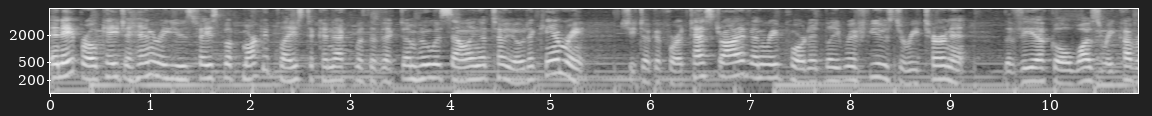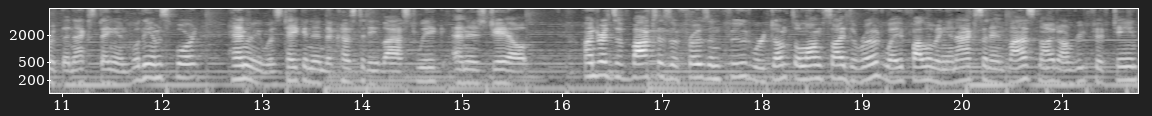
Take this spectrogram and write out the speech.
In April, Kaja Henry used Facebook Marketplace to connect with a victim who was selling a Toyota Camry. She took it for a test drive and reportedly refused to return it. The vehicle was recovered the next day in Williamsport. Henry was taken into custody last week and is jailed. Hundreds of boxes of frozen food were dumped alongside the roadway following an accident last night on Route 15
